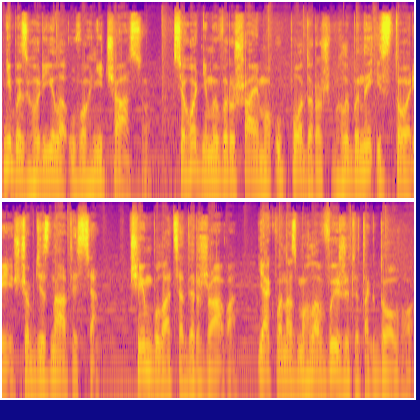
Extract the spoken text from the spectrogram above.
ніби згоріла у вогні часу. Сьогодні ми вирушаємо у подорож в глибини історії, щоб дізнатися, чим була ця держава, як вона змогла вижити так довго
